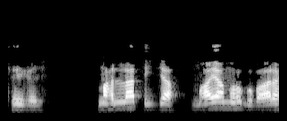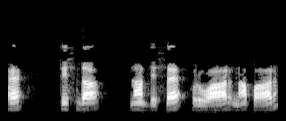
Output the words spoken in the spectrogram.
ਠੀਕ ਹੈ ਜੀ। ਮਹੱਲਾ ਤੀਜਾ, ਮਾਇਆ ਮੋਹ ਗੁਬਾਰ ਹੈ, ਤਿਸ ਦਾ ਨਾ ਦਿਸੈ ਉਰਵਾਰ, ਨਾ ਪਾਰ,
